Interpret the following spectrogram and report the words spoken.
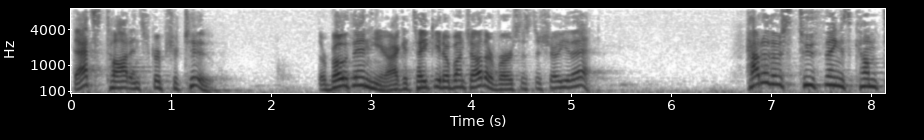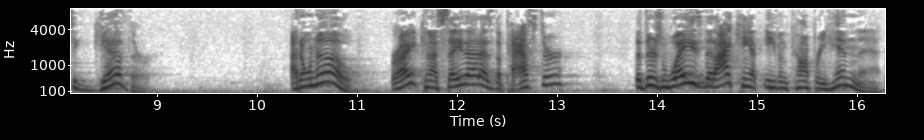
That's taught in Scripture too. They're both in here. I could take you to a bunch of other verses to show you that. How do those two things come together? I don't know, right? Can I say that as the pastor? That there's ways that I can't even comprehend that.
